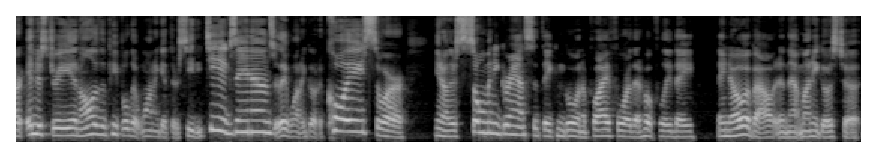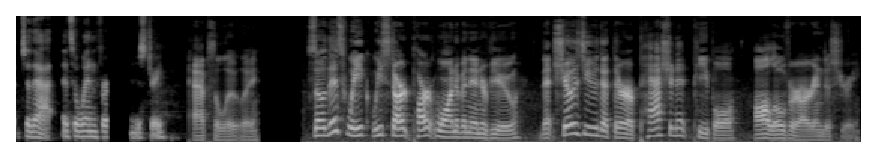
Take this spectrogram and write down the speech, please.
our industry and all of the people that want to get their CDT exams or they want to go to COIS or you know, there's so many grants that they can go and apply for that hopefully they they know about and that money goes to to that. It's a win for industry. Absolutely. So this week we start part one of an interview that shows you that there are passionate people all over our industry.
